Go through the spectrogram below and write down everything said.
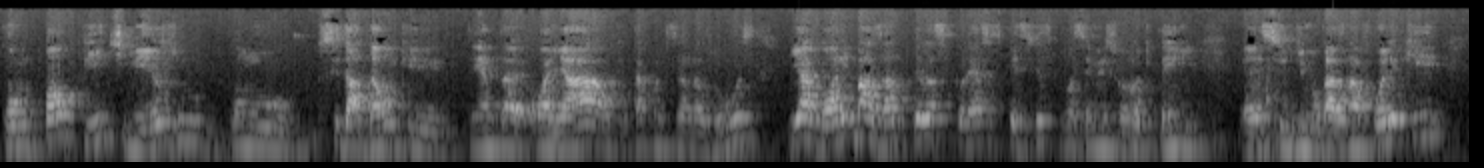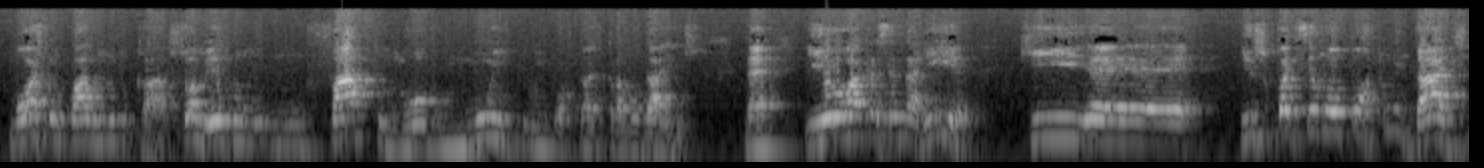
como palpite mesmo, como cidadão que tenta olhar o que está acontecendo nas ruas, e agora embasado pelas, por essas pesquisas que você mencionou, que têm é, sido divulgadas na Folha, que mostram um quadro muito claro. Só mesmo um, um fato novo muito importante para mudar isso. Né? E eu acrescentaria que é, isso pode ser uma oportunidade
